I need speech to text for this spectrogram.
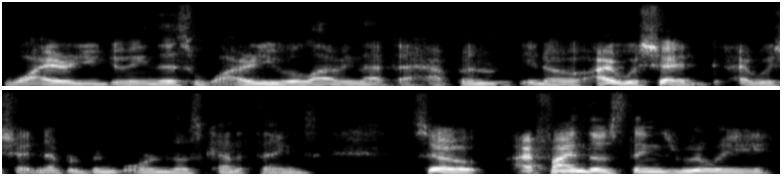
why are you doing this? Why are you allowing that to happen? You know i wish i'd i wish i'd never been born those kind of things so i find those things really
